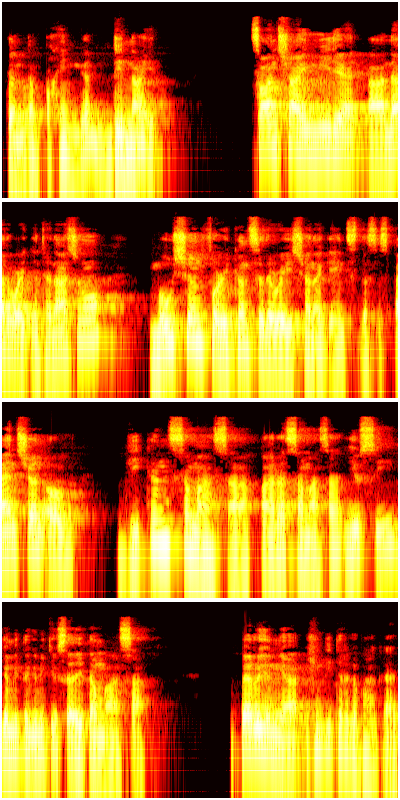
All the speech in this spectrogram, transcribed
Gandang pakinggan. Denied. Sunshine Media uh, Network International motion for reconsideration against the suspension of gikan sa masa para sa masa. You see, gamit na gamit yung salitang masa. Pero yun nga, hindi talaga bagay.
